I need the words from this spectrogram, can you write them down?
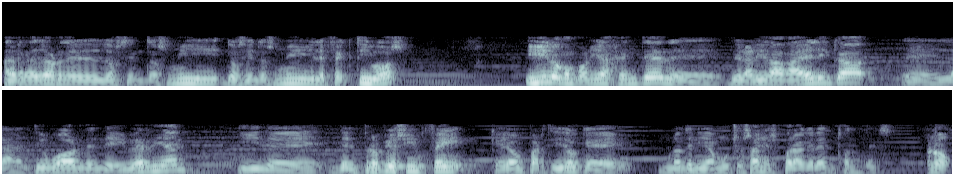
alrededor de 200.000 200 efectivos y lo componía gente de, la Liga Gaélica, la antigua Orden de Ibernian y del propio Sinn Féin, que era un partido que no tenía muchos años por aquel entonces. Bueno,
